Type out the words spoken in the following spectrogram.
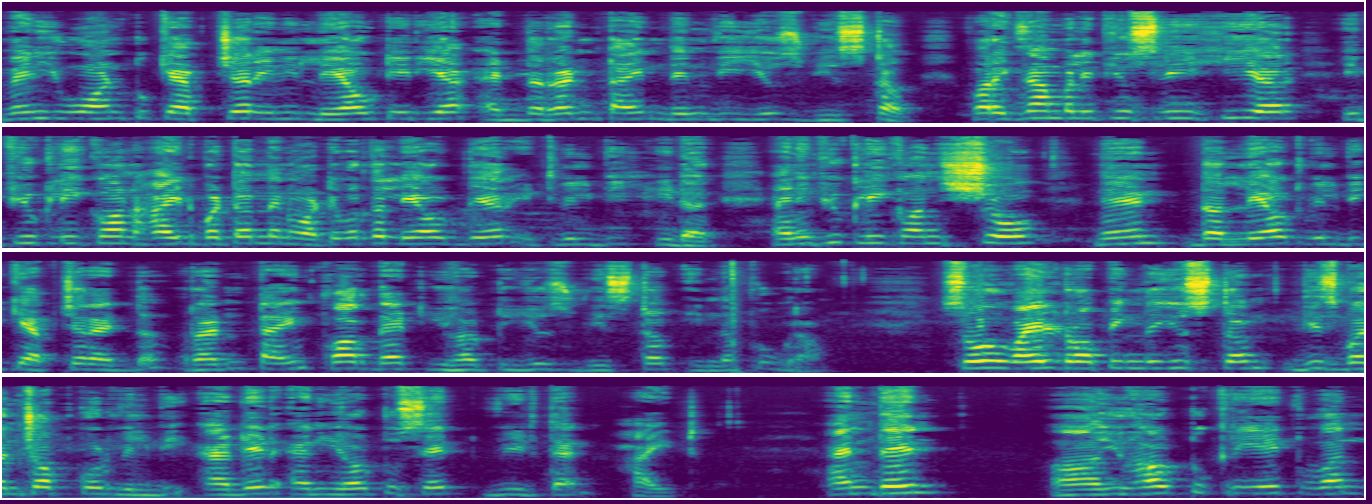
when you want to capture any layout area at the runtime then we use ViewStub for example if you see here if you click on hide button then whatever the layout there it will be hidden. And if you click on show then the layout will be captured at the runtime. For that you have to use ViewStub in the program. So while dropping the ViewStub this bunch of code will be added and you have to set width and height. And then uh, you have to create one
